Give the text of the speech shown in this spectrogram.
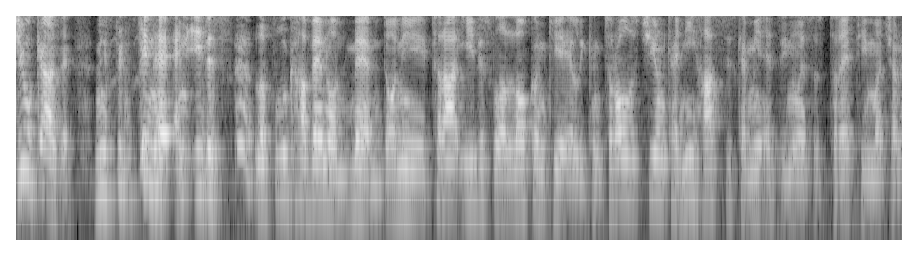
Ciu case, ni fin fine en idis la flughavenon mem, do ni tra idis la locon kie eli controlis cion, kai ni hastis, kai mia edzino esas tre tima, char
